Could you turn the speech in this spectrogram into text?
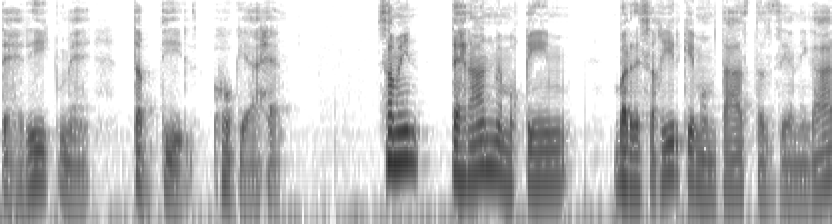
تحریک میں تبدیل ہو گیا ہے۔ سمین تہران میں مقیم بر صغیر کے ممتاز تجزیہ نگار،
